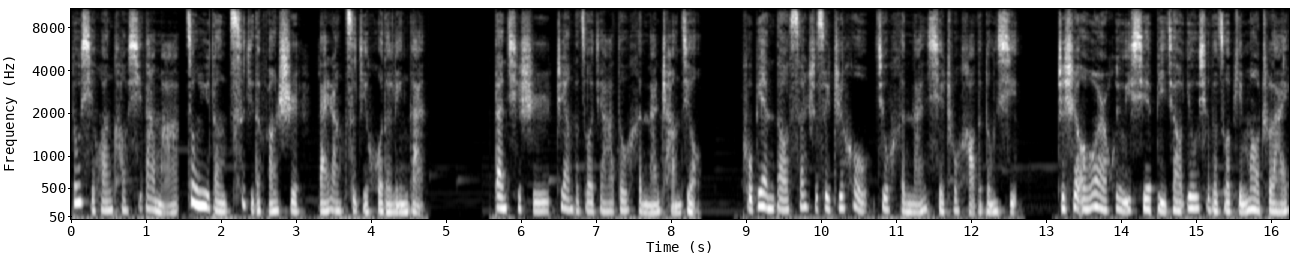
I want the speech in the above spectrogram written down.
都喜欢靠吸大麻、纵欲等刺激的方式来让自己获得灵感。但其实这样的作家都很难长久，普遍到三十岁之后就很难写出好的东西，只是偶尔会有一些比较优秀的作品冒出来，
